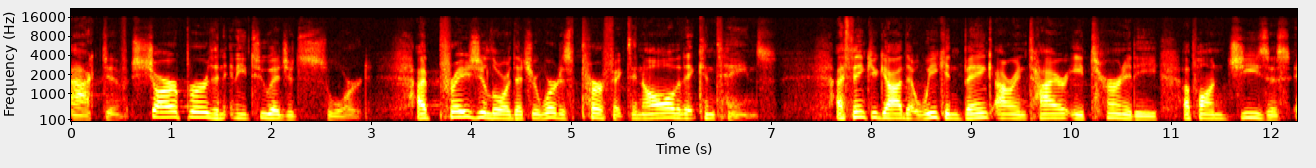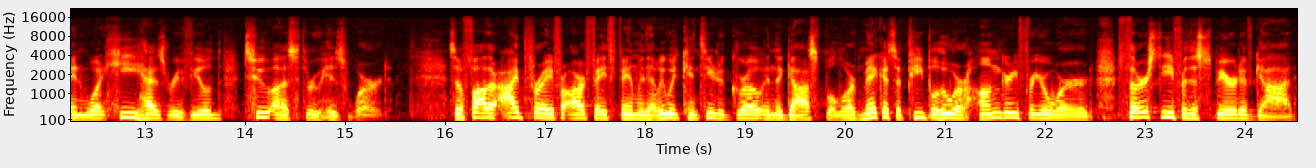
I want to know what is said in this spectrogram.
active, sharper than any two edged sword. I praise you, Lord, that your word is perfect in all that it contains. I thank you, God, that we can bank our entire eternity upon Jesus and what he has revealed to us through his word. So, Father, I pray for our faith family that we would continue to grow in the gospel. Lord, make us a people who are hungry for your word, thirsty for the Spirit of God.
